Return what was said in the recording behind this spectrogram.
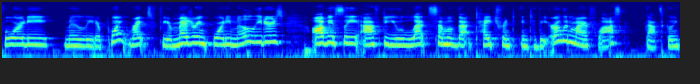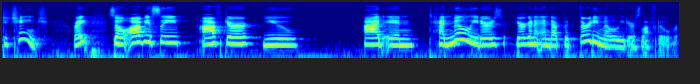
40 milliliter point, right? So if you're measuring 40 milliliters, obviously after you let some of that titrant into the Erlenmeyer flask, that's going to change, right? So obviously after you add in 10 milliliters, you're going to end up with 30 milliliters left over,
